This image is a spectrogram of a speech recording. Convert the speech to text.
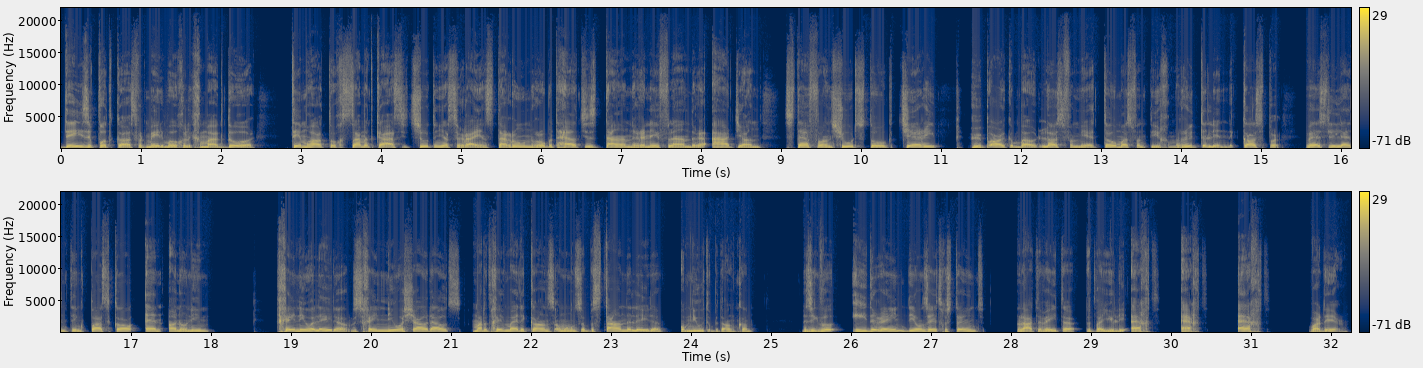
Deze podcast wordt mede mogelijk gemaakt door Tim Hartog, Samet Kasic, Sultan Yasserijen, Taroen, Robert Heiltjes, Daan, René Vlaanderen, Aardjan, Stefan, Sjoerd Stolk, Thierry, Huub Arkenbout, Lars Vermeer, Thomas van Tichem, Ruud de Linde, Casper, Wesley Lenting, Pascal en Anoniem. Geen nieuwe leden, dus geen nieuwe shout-outs, maar dat geeft mij de kans om onze bestaande leden opnieuw te bedanken. Dus ik wil iedereen die ons heeft gesteund laten weten dat wij jullie echt, echt, echt waarderen.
